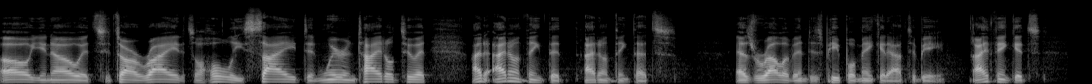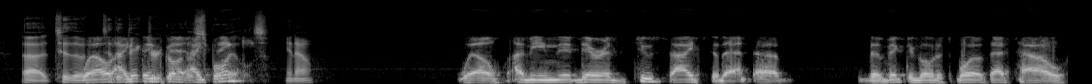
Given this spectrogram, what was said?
oh, you know, it's it's our right, it's a holy site, and we're entitled to it. I, I don't think that I don't think that's as relevant as people make it out to be. I think it's uh, to the Well, to the I victor go the I think- spoils. You know, Well, I mean, there- there are two sides to that. Uh, the victor go to spoils. That's how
